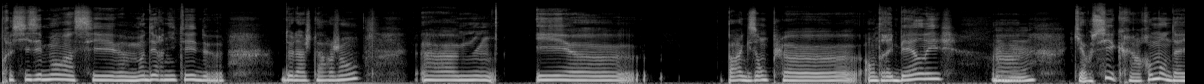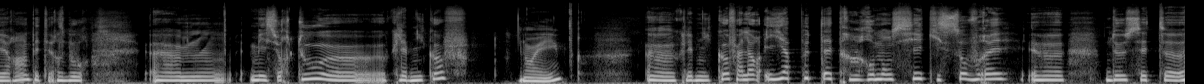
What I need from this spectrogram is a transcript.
précisément à ces modernités de, de l'âge d'argent. Et par exemple, André Bailey, Mhm. qui a aussi écrit un roman d'ailleurs, hein, Pétersbourg, mais surtout Klebnikov. Oui. Euh, Klebnikov. Alors, il y a peut-être un romancier qui sauverait euh, de cette euh,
